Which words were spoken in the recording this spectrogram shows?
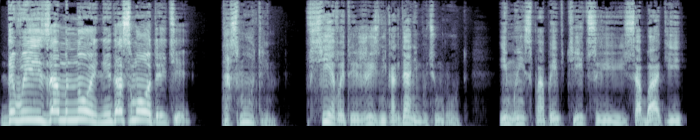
Да вы и за мной не досмотрите!» «Досмотрим. Все в этой жизни когда-нибудь умрут. И мы с папой, и птицы, и собаки,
